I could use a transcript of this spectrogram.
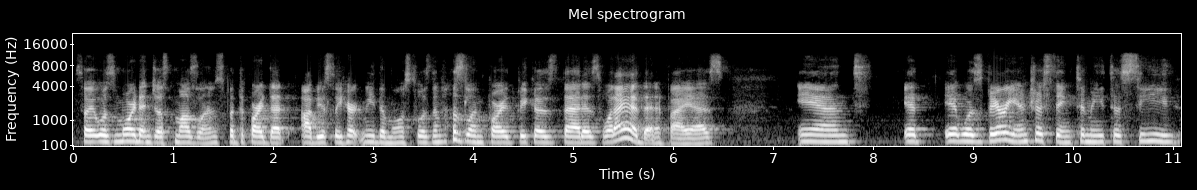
so it was more than just Muslims. But the part that obviously hurt me the most was the Muslim part because that is what I identify as and it it was very interesting to me to see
